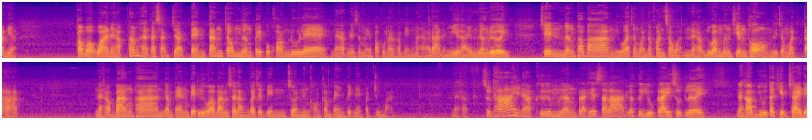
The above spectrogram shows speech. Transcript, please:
รเนี่ยเขาบอกว่านะครับพระมหากษัตริย์จะแต่งตั้งเจ้าเมืองไปปกครองดูแลนะครับในสมัยพ่อขุนรามคำแหงมหาราชเนี่ยมีหลายเมืองเลย เช่น เมืองพระบาง หรือว่าจังหวัดนครสวรรค์นะครับหรือว่าเมืองเชียงทอง หรือจังหวัดตากนะครับบางพานกำแพงเพชรหรือว่าบางฉลังก็จะเป็นส่วนหนึ่งของกำแพงเพชรในปัจจุบันนะครับสุดท้ายนะครับคือเมืองประเทศสลาดก็คืออยู่ไกลสุดเลย นะครับอยู่ตะเข็บชายแด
